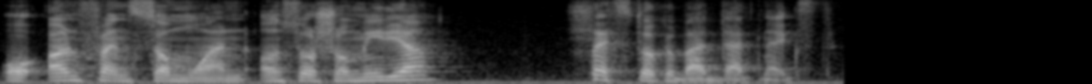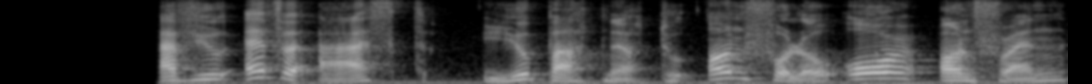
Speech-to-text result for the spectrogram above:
or unfriend someone on social media? Let's talk about that next. Have you ever asked your partner to unfollow or unfriend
